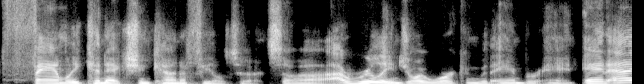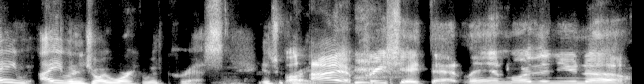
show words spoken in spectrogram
family connection kind of feel to it. So uh, I really enjoy working with Amber and and I, I even enjoy working with Chris. It's great. Well, I appreciate that, Lynn, more than you know.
